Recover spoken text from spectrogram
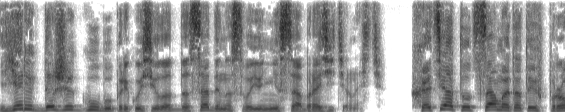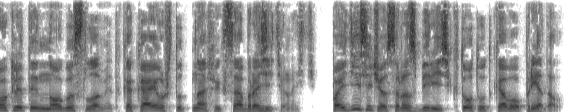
Ярик даже губу прикусил от досады на свою несообразительность. Хотя тут сам этот их проклятый ногу сломит. Какая уж тут нафиг сообразительность. Пойди сейчас разберись, кто тут кого предал.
